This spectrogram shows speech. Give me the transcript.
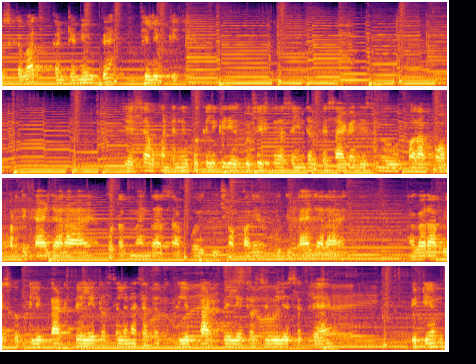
उसके बाद कंटिन्यू पे क्लिक कीजिए। जैसे आप कंटिन्यू पर क्लिक कीजिए कुछ इस तरह से इंटरफेस आएगा जिसमें ऊपर आपको ऑफ़र दिखाया जा रहा है। कोटक महिंद्रा से आपको कुछ ऑफ़र है, वो दिखाया जा रहा है। अगर आप इसको फ्लिपकार्ट पे लेटर से लेना चाहते हैं तो फ्लिपकार्ट पे लेटर से भी ले सकते हैं। पेटीएम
